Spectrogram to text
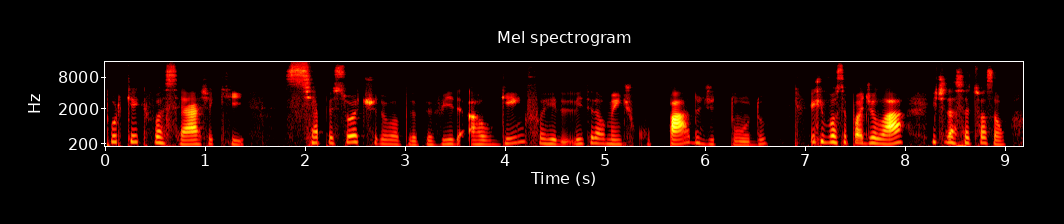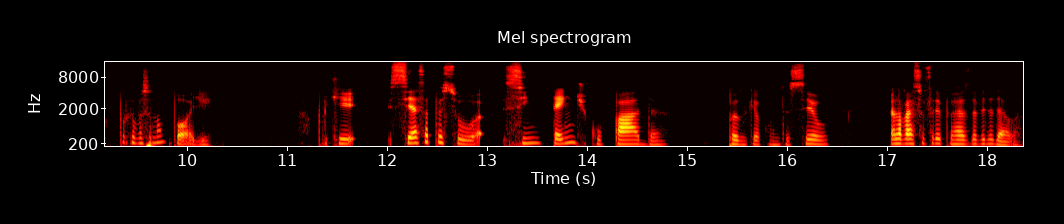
por que, que você acha que se a pessoa tirou a própria vida, alguém foi literalmente culpado de tudo e que você pode ir lá e te dar satisfação. Porque você não pode. Porque se essa pessoa se entende culpada pelo que aconteceu, ela vai sofrer pro resto da vida dela.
